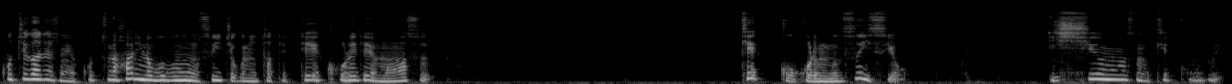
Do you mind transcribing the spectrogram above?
こっち側ですね。こっちの針の部分を垂直に立てて、これで回す。結構これむずいっすよ。一周回すの結構むずい。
